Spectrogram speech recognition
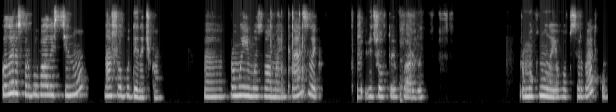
Коли розфарбували стіну нашого будиночка, е, промиємо з вами пензлик від жовтої фарби, промокнули його в серветку.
